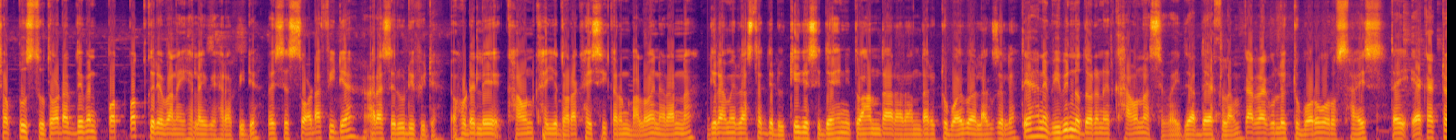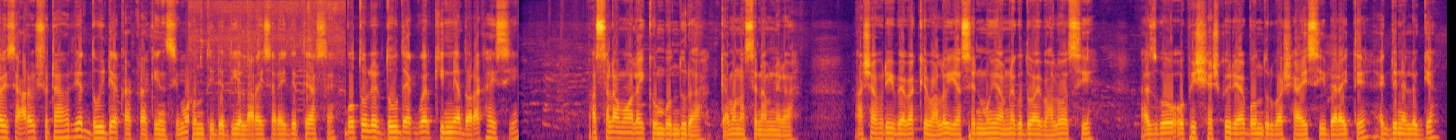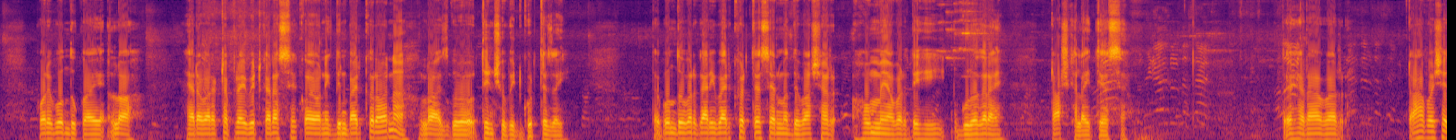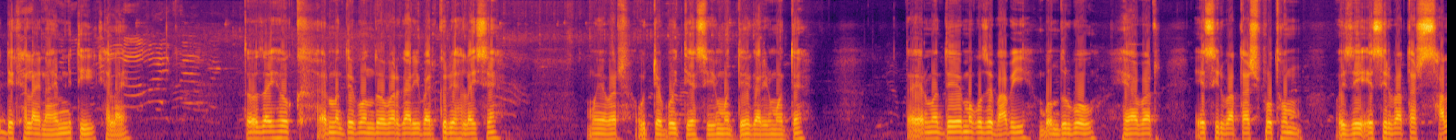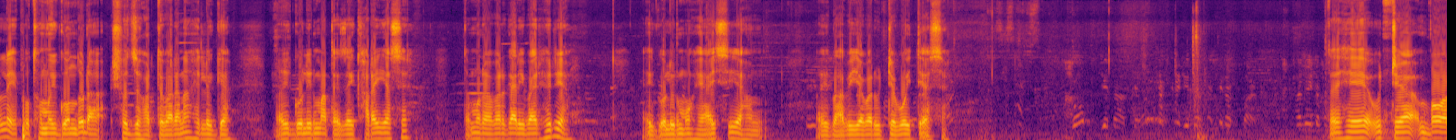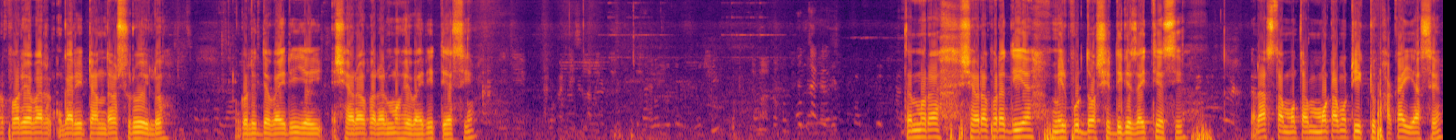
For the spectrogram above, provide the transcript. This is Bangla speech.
সব প্রস্তুত। অর্ডার দেবেন পত পত করে বানাই হেলাই বেহারা পিঠা। রয়েছে সডা পিঠা আর আছে রুডি পিঠা। হোটেলে খাওন খাইয়ে ধরা খাইছি, কারণ ভালো হয় না রান্না। গ্রামের রাস্তা দিয়ে ঢুকে গেছি, দেখেনি তো আন্দার আর আন্দার একটু ভয় ভয় লাগছিল। তো এখানে বিভিন্ন ধরনের খাওন আছে ভাই, যা দেখলাম। কাররাগুলো একটু বড় বড় সাইজ তাই এক একটা হয়েছে আড়াইশো টাকা হরিয়ে দুইটা কাঁকড়া কিনছি। খুন্তিটা দিয়ে লড়াই সারাই দিতে আছে। বোতলের দুধ একবার কিনিয়া ধরা খাইছি। আসসালামু আলাইকুম বন্ধুরা, কেমন আছেন আপনারা? আশা করি ব্যাপারকে ভালোই আছেন। মুই আপনাকে দোয়ায় ভালো আছি। আজগো অফিস শেষ করিয়া বন্ধুর বাসায় আইসি বেড়াইতে একদিনের লজ্ঞা পরে বন্ধু কয়, ল হ্যাঁ আবার একটা প্রাইভেট কার আছে। কয় অনেক দিন বাইর করা হয় না। ল, আজগো তিনশো ফিট ঘুরতে যাই। তা বন্ধু আবার গাড়ি বাইর করতেছে, এর মধ্যে বাসার হোমে আবার দেখি গুড়াগাড়ায় টাস খেলাইতে আছে। তো হেরা আবার টাকা পয়সা দিয়ে খেলায় না, এমনিতেই খেলায়। তো যাই হোক এর মধ্যে বন্ধু আবার গাড়ি বাইর করে হেলাইছে। মুই আবার উঠতে বইতে আছি মধ্যে, গাড়ির মধ্যে। তাই এর মধ্যে মগজে ভাবি, বন্ধুর বউ, হে আবার এসির বাতাস প্রথম, ওই যে এসির বাতাস ছাড়লে প্রথম ওই গন্ধটা সহ্য করতে পারে না হেলে গিয়া ওই গলির মাথায় যাই খাড়াই আছে, তো মোরা আবার গাড়ি বাইর হইয়া, এই গলির মুহে আইসি এখন ওই ভাবি আবার উঠে বইতে আছে। তো হে উঠে বওয়ার পরে আবার গাড়ি টান দেওয়া শুরু হইল। গলিতে বাইরে এই শেরাপাড়ার মোহে বাইরেতে আছি। তো মোরা শেওড়াপাড়া দিয়া মিরপুর দশের দিকে যাইতে আছি। রাস্তা মোটা মোটামুটি একটু ফাঁকাই আছে।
